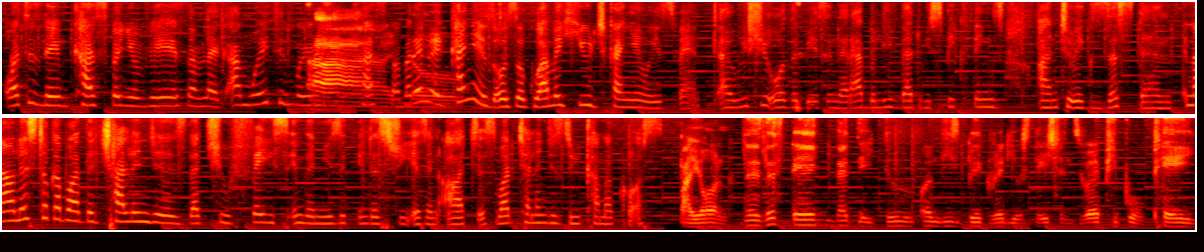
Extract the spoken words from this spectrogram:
What's his name? Cassper Nyovest. I'm like, I'm waiting for you, Ah, Cassper. But anyway. Kanye is also cool. I'm a huge Kanye West fan. I wish you all the best in that. I believe that we speak things unto existence. Now, let's talk about the challenges that you face in the music industry as an artist. What challenges do you come across? Payola. There's this thing that they do on these big radio stations where people pay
